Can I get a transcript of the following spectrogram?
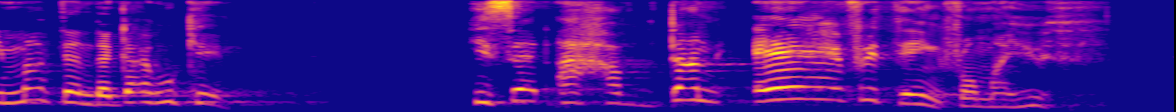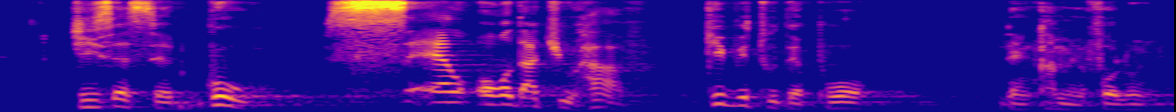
In Mark 10, the guy who came, he said, I have done everything from my youth. Jesus said, Go, sell all that you have, give it to the poor, then come and follow me.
